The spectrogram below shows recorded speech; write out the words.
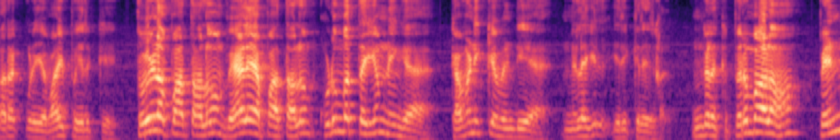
வரக்கூடிய வாய்ப்பு இருக்குது தொழிலை பார்த்தாலும் வேலையை பார்த்தாலும் குடும்பத்தையும் நீங்கள் கவனிக்க வேண்டிய நிலையில் இருக்கிறீர்கள். உங்களுக்கு பெரும்பாலும் பெண்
